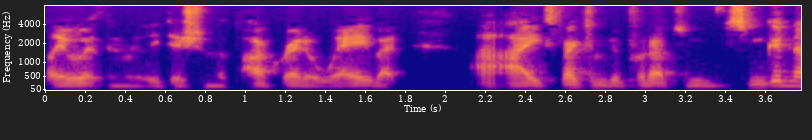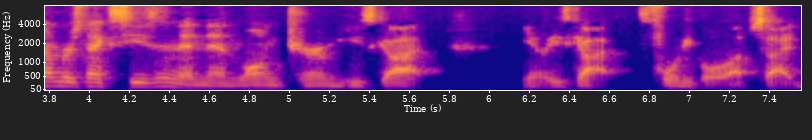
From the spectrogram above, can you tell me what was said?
play with and really dish him the puck right away. But uh, I expect him to put up some some good numbers next season, and then long term he's got you know he's got forty goal upside.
